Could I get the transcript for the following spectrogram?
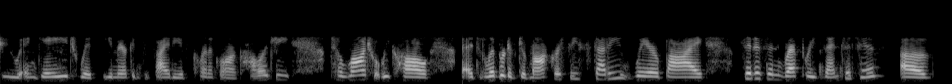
to engage with the American Society of Clinical Oncology to launch what we call a deliberative democracy study whereby citizen representatives of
